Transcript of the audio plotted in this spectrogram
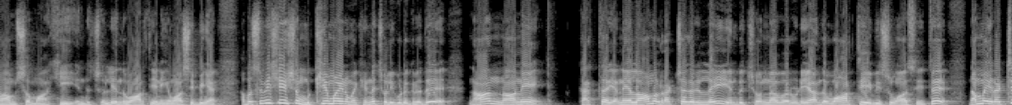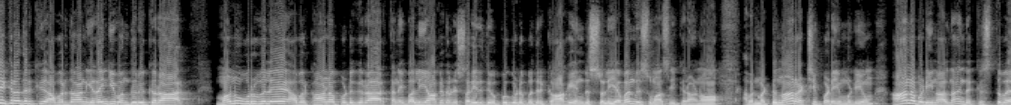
மாம்சமாகி என்று சொல்லி அந்த வார்த்தையை நீங்கள் வாசிப்பீங்க. அப்போ சுவிசேஷம் முக்கியமாக நமக்கு என்ன சொல்லி கொடுக்கிறது? நான் நானே கர்த்தர் என்னை இல்லாமல் ரட்சகர் இல்லை என்று சொன்னவருடைய அந்த வார்த்தையை விசுவாசித்து நம்மை ரட்சிக்கிறதற்கு அவர்தான் இறங்கி வந்திருக்கிறார். மனு உருவிலே அவர் காணப்படுகிறார். தன்னை பலியாக தன்னுடைய சரீரத்தை ஒப்புக் கொடுப்பதற்காக என்று சொல்லி எவன் விசுவாசிக்கிறானோ அவன் மட்டும்தான் ரட்சிப்படைய முடியும். ஆனபடினால் தான் இந்த கிறிஸ்துவ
